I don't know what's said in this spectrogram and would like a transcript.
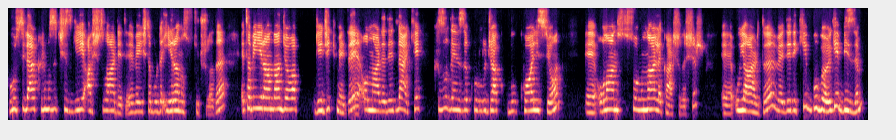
Husiler kırmızı çizgiyi aştılar dedi ve işte burada İran'ı suçladı. E tabi İran'dan cevap gecikmedi. Onlar da dediler ki Kızıldeniz'de kurulacak bu koalisyon e, olağanüstü sorunlarla karşılaşır. E, uyardı ve dedi ki bu bölge bizim.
